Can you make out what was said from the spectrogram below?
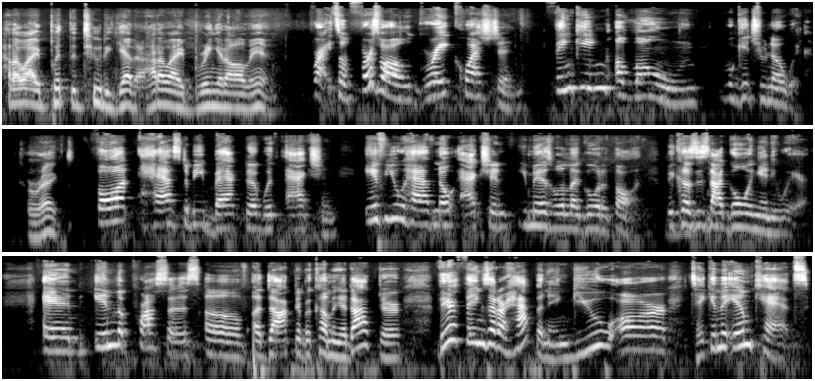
how do I put the two together? How do I bring it all in? Right. So, first of all, great question. Thinking alone will get you nowhere. Correct. Thought has to be backed up with action. If you have no action, you may as well let go of the thought because it's not going anywhere. And in the process of a doctor becoming a doctor, there are things that are happening. You are taking the MCATs.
